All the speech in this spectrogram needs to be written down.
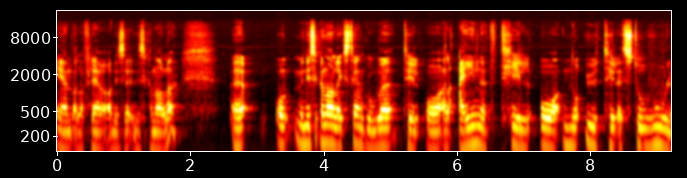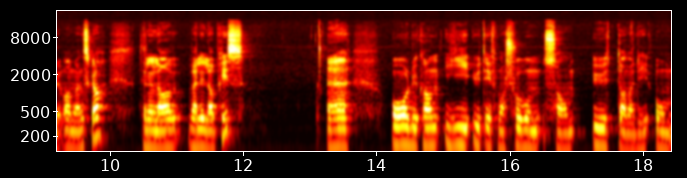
en eller flere av disse, disse kanalene. Eh, og, men disse kanalene er ekstremt gode til å, eller egnet til å nå ut til et stort volum av mennesker til en lav, veldig lav pris. Eh, og du kan gi ut informasjon som utdanner de om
